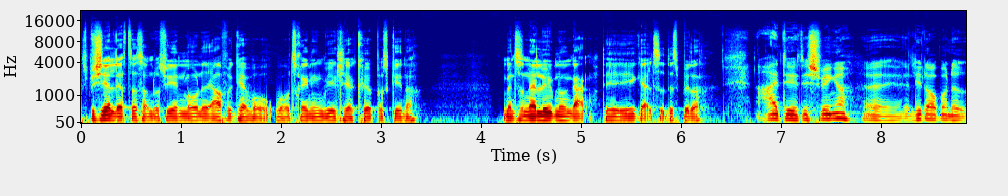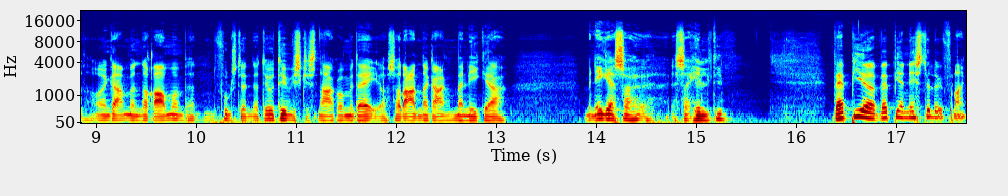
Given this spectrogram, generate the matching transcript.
Specielt efter, som du siger, en måned i Afrika, hvor, hvor træningen virkelig har kørt på skinner. Men sådan er løb nogle gang. Det er ikke altid, det spiller. Nej, det, det svinger øh, lidt op og ned, og en gang man der rammer man den fuldstændig. Og det er jo det, vi skal snakke om i dag, og så er der andre gange, man ikke er, man ikke er så, så heldig. Hvad bliver, hvad bliver næste løb for dig?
